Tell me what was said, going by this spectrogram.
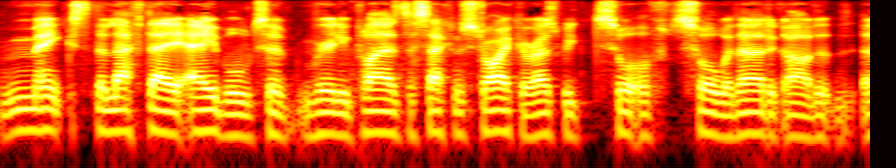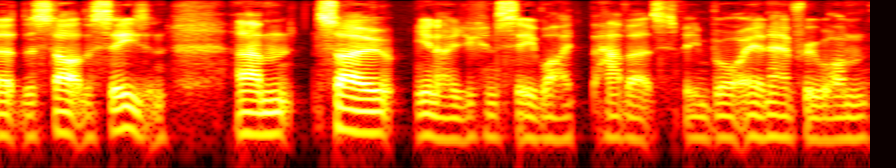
makes the left eight able to really play as the second striker, as we sort of saw with Odegaard at, at the start of the season. Um, so you know you can see why Havertz has been brought in. Everyone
